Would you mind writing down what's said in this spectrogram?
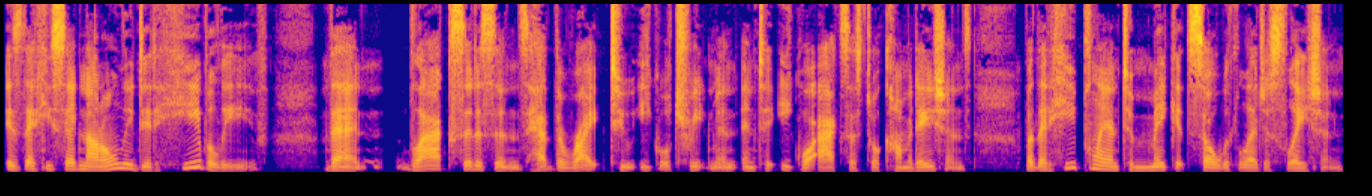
is that he said not only did he believe that black citizens had the right to equal treatment and to equal access to accommodations, but that he planned to make it so with legislation.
